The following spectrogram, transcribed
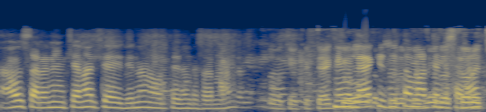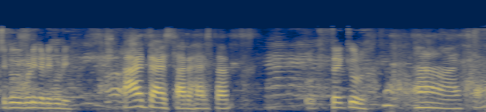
ಹೌದು ಸರ್ ನಿಮ್ ಚಾನಲ್ ದಿನ ನೋಡ್ತಾ ಇದ್ದೀನಿ ಸರ್ ನಾನು. ಓಕೆ ಓಕೆ ಥ್ಯಾಂಕ್ ಲ್ಯಾಕ್ ಸುತ್ತ ಮಾಡ್ತೀನಿ ಸರ್ ಹೆಚ್ಚು ಕಮ್ಮಿ ಮಾಡಿ ಗಾಡಿ ಕೊಡಿ. ಆಯ್ತು ಆಯ್ತು ಸರ್ ಆಯ್ತು ಸರ್ ಓಕೆ ಥ್ಯಾಂಕ್ ಯು ಹಾ ಆಯ್ತು ಸರ್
